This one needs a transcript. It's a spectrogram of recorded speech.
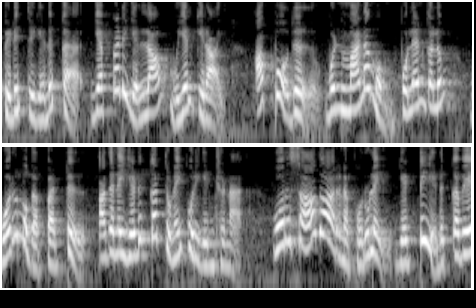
பிடித்து எடுக்க எப்படியெல்லாம் முயல்கிறாய்? அப்போது உன் மனமும் புலன்களும் ஒருமுகப்பட்டு அதனை எடுக்க துணை புரிகின்றன. ஒரு சாதாரண பொருளை எட்டி எடுக்கவே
